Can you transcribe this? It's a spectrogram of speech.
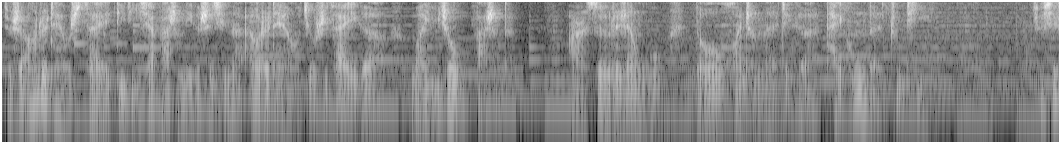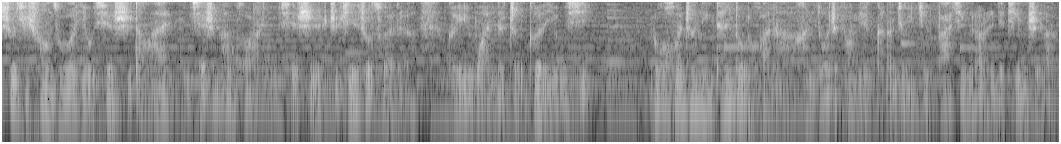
就是 Undertale 是在地底下发生的一个事情呢，Outertale 就是在一个外宇宙发生的，而所有的人物都换成了这个太空的主题。这些社区创作有些是档案，有些是漫画，有些是直接做出来的可以玩的整个的游戏。如果换成 Nintendo 的话呢，很多这方面可能就已经发行让人家停止了。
